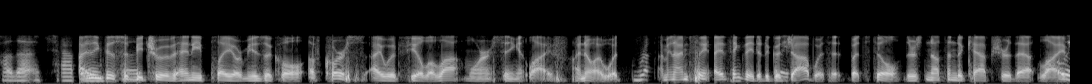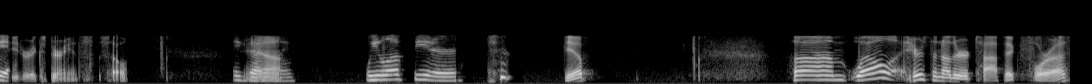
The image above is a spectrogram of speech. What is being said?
how that's happened. I think this would be true of any play or musical. Of course, I would feel a lot more seeing it live. I know I would. Right. I mean, I'm saying I think they did a good Wait. job with it, but still, there's nothing to capture that live Oh, yeah. theater experience. So, exactly. We love theater. yep. Um, well, here's another topic for us.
